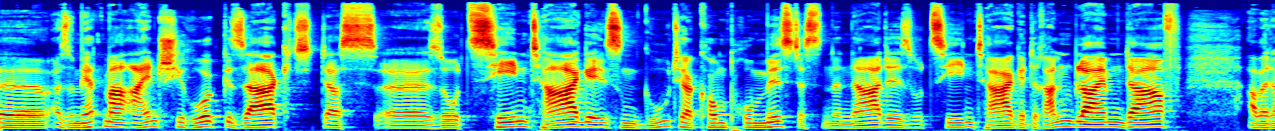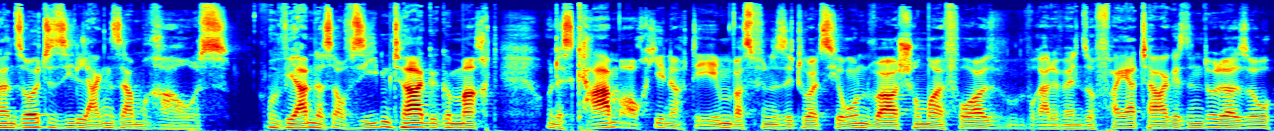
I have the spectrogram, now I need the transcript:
also mir hat mal ein Chirurg gesagt, dass äh, so zehn Tage ist ein guter Kompromiss, dass eine Nadel so zehn Tage dranbleiben darf, aber dann sollte sie langsam raus. Und wir haben das auf sieben Tage gemacht und es kam auch je nachdem, was für eine Situation war, schon mal vor, gerade wenn so Feiertage sind oder so,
